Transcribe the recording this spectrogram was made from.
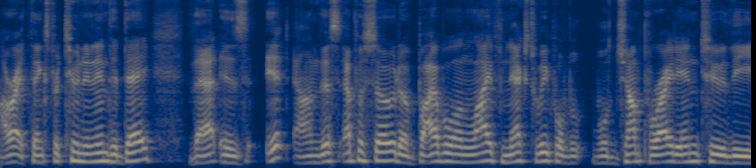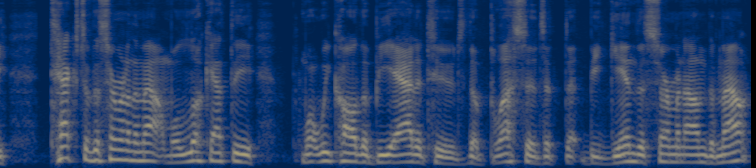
All right, thanks for tuning in today. That is it on this episode of Bible and Life. Next week we'll we'll jump right into the text of the Sermon on the Mount. We'll look at the what we call the beatitudes, the blesseds that, that begin the Sermon on the Mount.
